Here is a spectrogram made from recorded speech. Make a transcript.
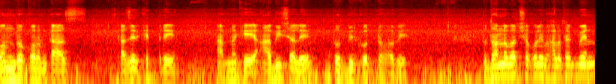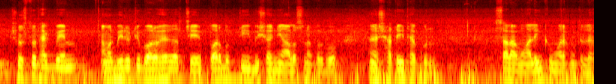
বন্ধকরণ কাজ, কাজের ক্ষেত্রে আপনাকে আবি চালে তদবির করতে হবে। তো ধন্যবাদ সকলে, ভালো থাকবেন, সুস্থ থাকবেন। আমার ভিডিওটি বড় হয়ে যাচ্ছে, পরবর্তী বিষয় নিয়ে আলোচনা করব। সাথেই থাকুন। সালামু আলাইকুম রহমতুল্লাহ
